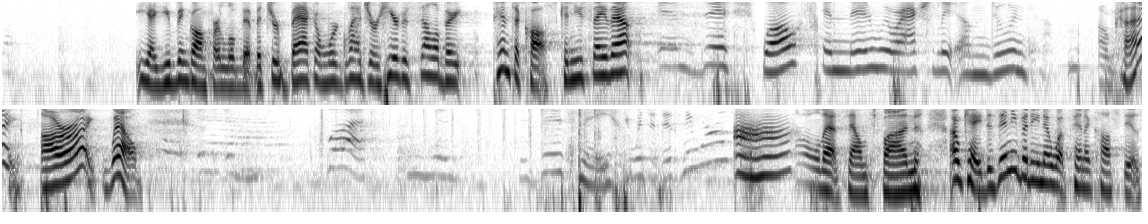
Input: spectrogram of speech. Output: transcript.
some. Yeah, you've been gone for a little bit, but you're back, and we're glad you're here to celebrate Pentecost. Can you say that? And then well, and then we were actually um doing something. Okay. All right. Well, But we went to Disney. you went to Disney World? Uh huh. Oh, that sounds fun. Okay. Does anybody know what Pentecost is?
